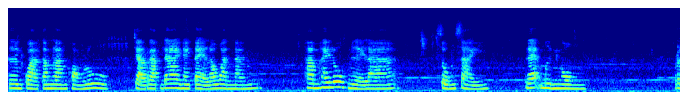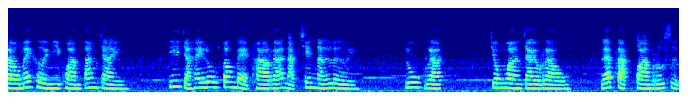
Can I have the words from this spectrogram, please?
เกินกว่ากำลังของลูก จะรับได้ในแต่ละวันนั้นทำให้ลูกเหนื่อยล้า สงสัย และมึนงง เราไม่เคยมีความตั้งใจ ที่จะให้ลูกต้องแบกภาระหนักเช่นนั้นเลย ลูกรัก จงวางใจเรา และผลักความรู้สึก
